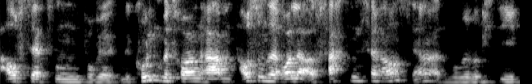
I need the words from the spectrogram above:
aufsetzen, wo wir eine Kundenbetreuung haben, aus unserer Rolle als Fachdienst heraus, ja, also wo wir wirklich die,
